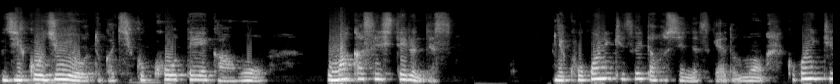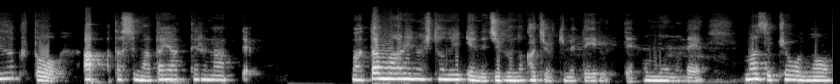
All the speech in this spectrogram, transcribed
自己需要とか自己肯定感をお任せしてるんです。で、ここに気づいてほしいんですけれども、ここに気づくと、あ、私またやってるなって。また周りの人の意見で自分の価値を決めているって思うので、まず今日の、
